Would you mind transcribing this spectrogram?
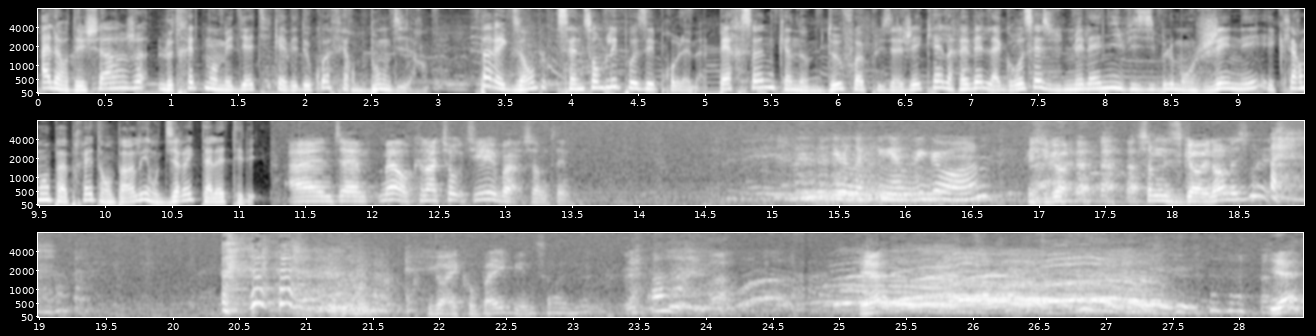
À leur décharge, le traitement médiatique avait de quoi faire bondir. Par exemple, ça ne semblait poser problème à personne qu'un homme deux fois plus âgé qu'elle révèle la grossesse d'une Mélanie visiblement gênée et clairement pas prête à en parler en direct à la télé. And um, Mel, can I talk to you about something? You're looking at me, go on. Because you got something's going on, isn't it? you got Echo Baby inside. Yeah? Yeah?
